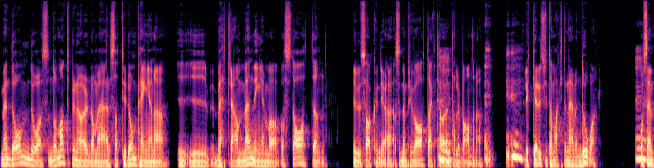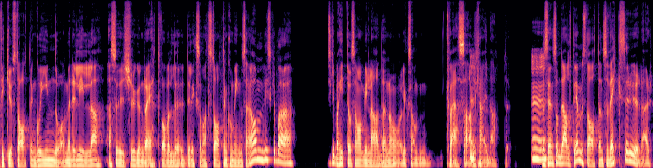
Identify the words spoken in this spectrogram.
Men de då, som de entreprenörer de är, satte ju de pengarna i, i bättre användning än vad, vad staten USA kunde göra. Alltså den privata aktören Mm. talibanerna lyckades ju ta makten även då. Mm. Och sen fick ju staten gå in då. Men det lilla, alltså i 2001 var väl det, det liksom att staten kom in och sa ja men vi ska bara, vi ska bara hitta Osama bin Laden och liksom kväsa Mm. al-Qaida. Typ. Mm. Men sen som det alltid är med staten så växer ju det där.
